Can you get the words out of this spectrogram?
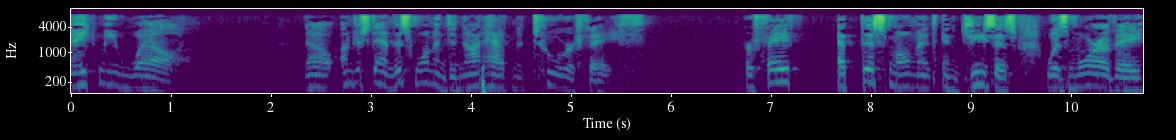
make me well. Now, understand, this woman did not have mature faith. Her faith at this moment in Jesus was more of a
